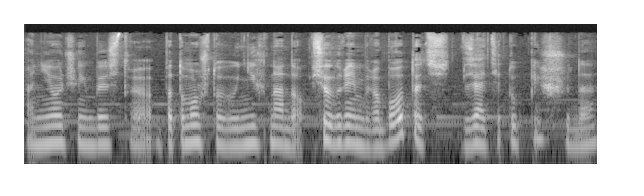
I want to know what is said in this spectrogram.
Они очень быстро, потому что у них надо все время работать, взять эту пищу, да.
